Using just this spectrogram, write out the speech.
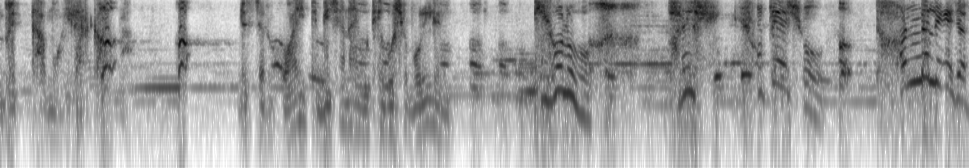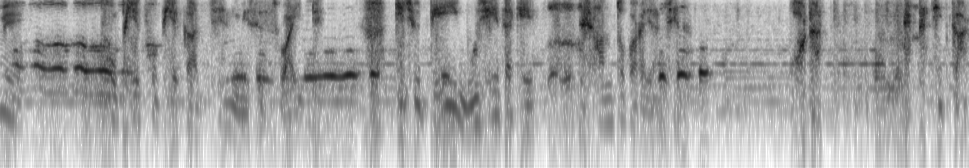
বৃদ্ধা মহিলার কান্না মিস্টার হোয়াইট বিছানায় উঠে বসে বললেন কি হলো আরে শুতে এসো ঠান্ডা লেগে যাবে ফুপিয়ে ফুপিয়ে কাঁদছেন মিসেস হোয়াইট কিছুতেই বুঝিয়ে তাকে শান্ত করা যাচ্ছে না হঠাৎ একটা চিৎকার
